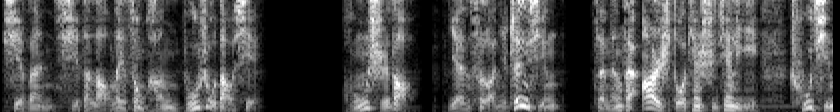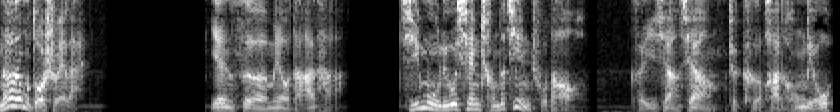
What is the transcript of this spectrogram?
谢问喜得老泪纵横，不住道谢。红石道：“颜色，你真行，怎能在二十多天时间里出起那么多水来？”颜色没有答他，极目刘仙城的近处道：“可以想象，这可怕的洪流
